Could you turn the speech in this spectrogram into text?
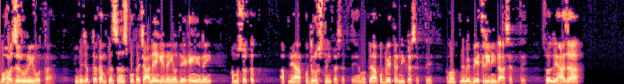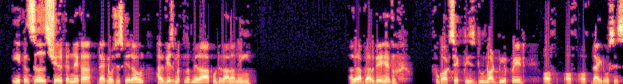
بہت ضروری ہوتا ہے۔ کیونکہ جب تک ہم کنسرنس کو پہچانیں گے نہیں اور دیکھیں گے نہیں ہم اس وقت تک اپنے آپ کو درست نہیں کر سکتے ہم اپنے آپ کو بہتر نہیں کر سکتے ہم اپنے میں بہتری نہیں لا سکتے۔ سو so, لہذا یہ کنسرنس شیئر کرنے کا ڈائگنوسس کے اراؤنڈ ہرگز مطلب میرا آپ کو ڈرانا نہیں ہے۔ اگر آپ ڈر گئے ہیں تو for God sake please do not be afraid of of of diagnosis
